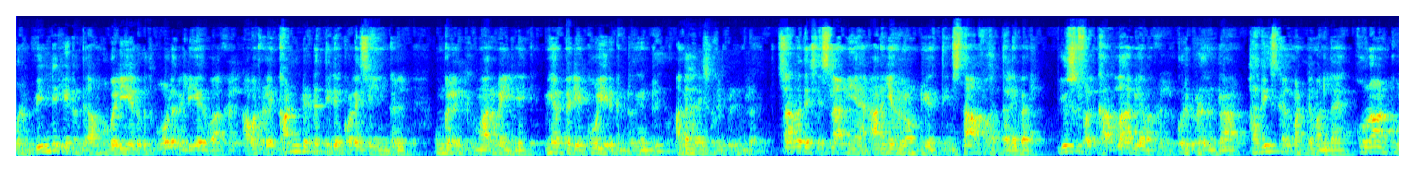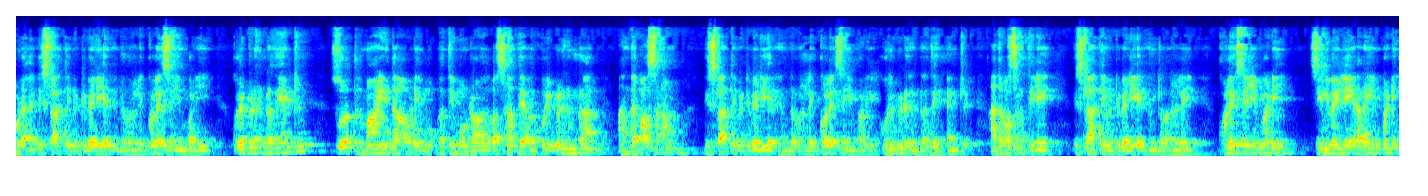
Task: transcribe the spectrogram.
ஒரு வில்லில் இருந்து அவங்க வெளியேறுவது போல வெளியேறுவார்கள். அவர்களை கண்ட இடத்திலே கொலை செய்யுங்கள் உங்களுக்கு மறுமையிலே மிகப்பெரிய கூலி இருக்கின்றது என்று அந்த ஹதீஸ் குறிப்பிடுகின்றது. சர்வதேச இஸ்லாமிய அறிஞர்கள் ஒன்றியத்தின் ஸ்தாபக தலைவர் யூசுப் அல் கர்லாவி அவர்கள் குறிப்பிடுகின்றார் ஹதீஸ்கள் மட்டுமல்ல குரான் கூட இஸ்லாத்தை விட்டு வெளியேறுகின்றவர்களை கொலை செய்யும்படி குறிப்பிடுகின்றது என்று சூரத் மாயிதாவுடைய முப்பத்தி மூன்றாவது வசனத்தை அவர் குறிப்பிடுகின்றார். அந்த வசனம் இஸ்லாத்தை விட்டு வெளியேறுகின்றவர்களை கொலை செய்யும்படி குறிப்பிடுகின்றது என்று அந்த வசனத்தை வசனத்திலே இஸ்லாத்தை விட்டு வெளியேறுகின்றவர்களை கொலை செய்யும்படி சிலுவையிலே அறையும்படி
